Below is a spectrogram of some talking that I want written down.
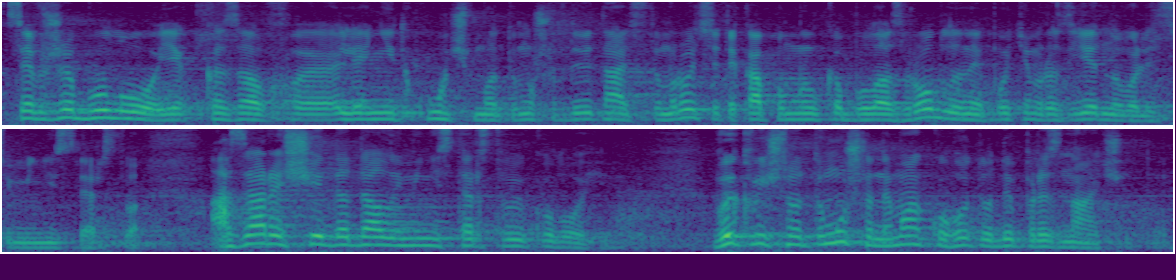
Це вже було, як казав е, Леонід Кучма, тому що в 2019 році така помилка була зроблена, і потім роз'єднували ці міністерства. А зараз ще й додали Міністерство екології. Виключно тому, що нема кого туди призначити.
